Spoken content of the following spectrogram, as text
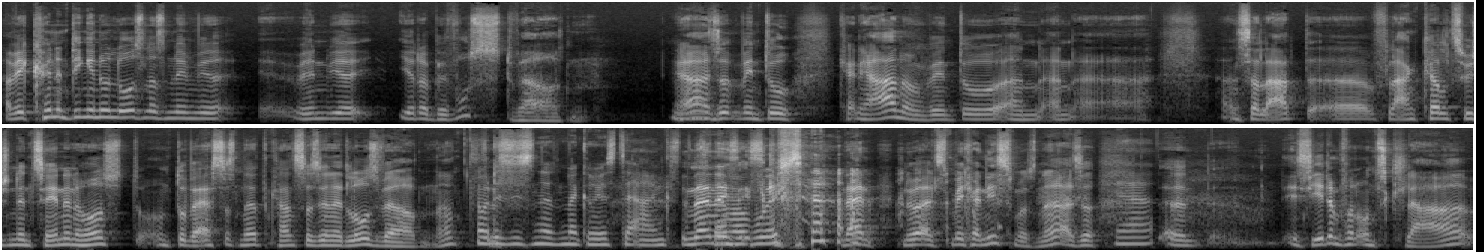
Aber wir können Dinge nur loslassen, wenn wir, wenn wir ihrer bewusst werden. Ja, mhm. also wenn du, keine Ahnung, wenn du ein, ein, äh, Salatflankerl äh, zwischen den Zähnen hast und du weißt das nicht, kannst du das ja nicht loswerden. Ne? Aber das ist nicht meine größte Angst. Nein, nein, ist, nein nur als Mechanismus. Ne? Also ja. äh, ist jedem von uns klar,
